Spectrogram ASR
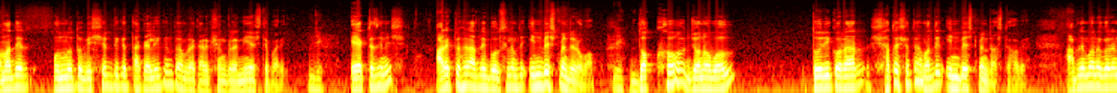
আমাদের উন্নত বিশ্বের দিকে তাকালেই কিন্তু আমরা কারেকশনগুলো নিয়ে আসতে পারি। এই একটা জিনিস। আরেকটা হলো আপনি বলছিলাম যে ইনভেস্টমেন্টের অভাব। দক্ষ জনবল তৈরি করার সাথে সাথে আমাদের ইনভেস্টমেন্ট আসতে হবে। আপনি মনে করেন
